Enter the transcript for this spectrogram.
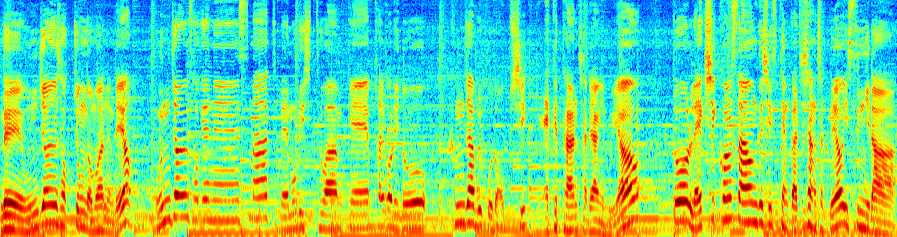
네, 운전석 쪽 넘어왔는데요. 운전석에는 스마트 메모리 시트와 함께 팔걸이도 흠잡을 곳 없이 깨끗한 차량이고요. 또 렉시콘 사운드 시스템까지 장착되어 있습니다.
